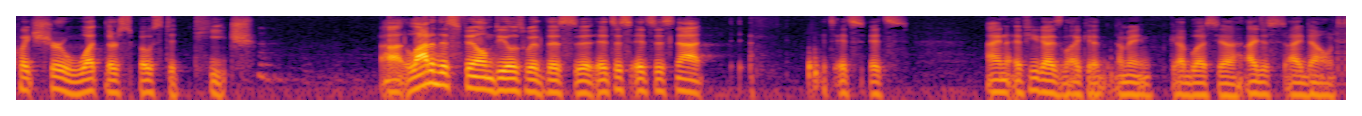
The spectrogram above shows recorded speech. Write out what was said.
quite sure what they're supposed to teach. Uh, a lot of this film deals with this. Uh, it's just, it's just not. It's it's it's. I know, if you guys like it, I mean, God bless you. I just I don't.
